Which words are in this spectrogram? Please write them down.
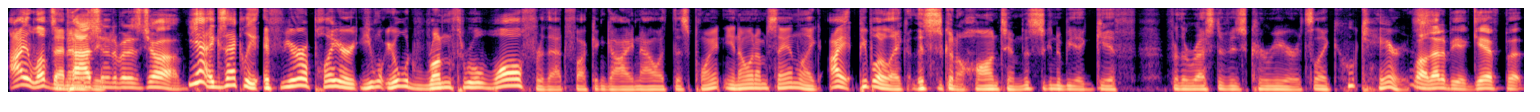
I love that energy. Passionate about his job. Yeah, exactly. If you're a player, you you would run through a wall for that fucking guy now at this point. You know what I'm saying? Like I people are like this is going to haunt him. This is going to be a gif for the rest of his career. It's like who cares? Well, that'd be a gif, but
